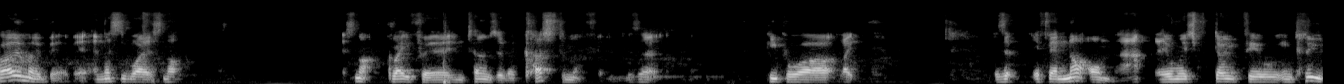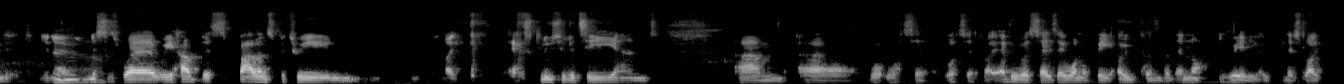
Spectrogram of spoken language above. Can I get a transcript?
FOMO bit of it, and this is why it's not it's not great for in terms of a customer thing, is that people are like is it if they're not on that, they almost don't feel included, you know. Mhm. And this is where we have this balance between like exclusivity and um uh what what's it what's it like everyone says they want to be open but they're not really open it's like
